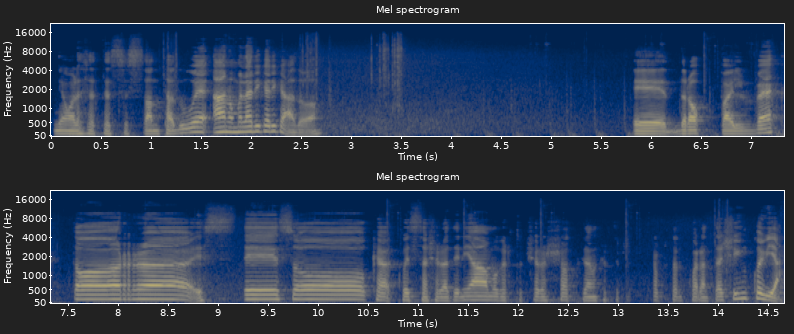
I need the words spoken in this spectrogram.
Andiamo alle 7.62. Ah, non me l'ha ricaricato? E droppa il vector. Esteso. Questa ce la teniamo. Cartucciera shotgun. Cartucciera shotgun 45. Via.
